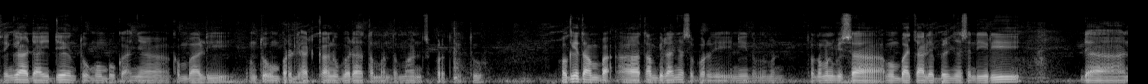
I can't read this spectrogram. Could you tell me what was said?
sehingga ada ide untuk membukanya kembali untuk memperlihatkan kepada teman-teman seperti itu. Oke tampak uh, tampilannya seperti ini teman-teman. Teman-teman bisa membaca labelnya sendiri dan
